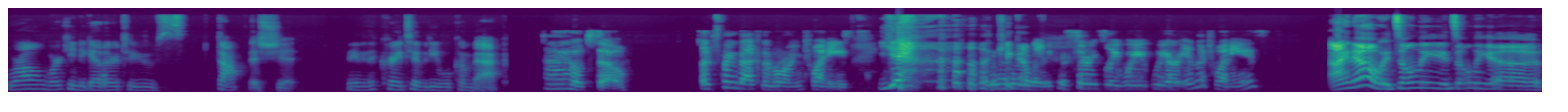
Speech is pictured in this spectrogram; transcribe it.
we're all working together to stop this shit. Maybe the creativity will come back. I hope so. Let's bring back the Roaring Twenties. Yeah. Literally, because seriously, we we are in the twenties. I know it's only it's only uh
